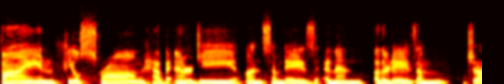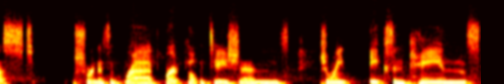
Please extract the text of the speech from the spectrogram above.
fine, feel strong, have energy on some days and then other days I'm just shortness of breath, heart palpitations, joint aches and pains.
